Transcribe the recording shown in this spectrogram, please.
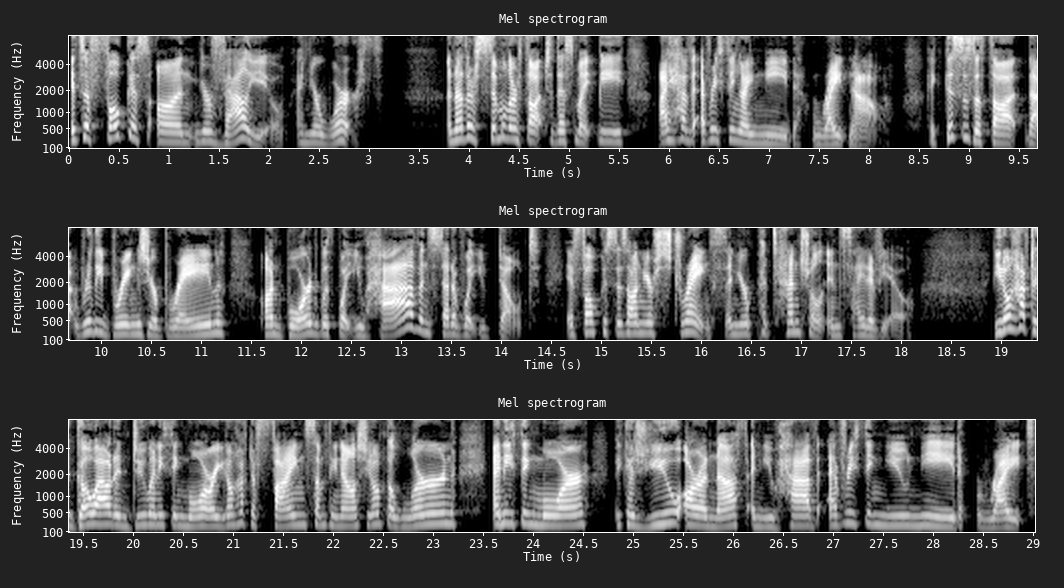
It's a focus on your value and your worth. Another similar thought to this might be, I have everything I need right now. Like, this is a thought that really brings your brain on board with what you have instead of what you don't. It focuses on your strengths and your potential inside of you. You don't have to go out and do anything more. You don't have to find something else. You don't have to learn anything more because you are enough and you have everything you need right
